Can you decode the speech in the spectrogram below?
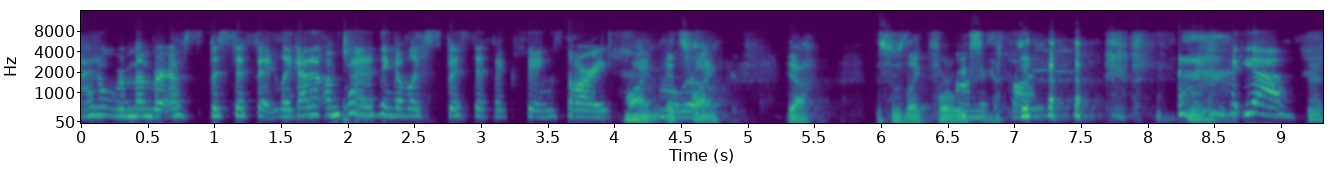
I don't remember a specific like I don't I'm trying to think of like specific things. Sorry. Fine. I'm It's little- fine. Yeah. This was like four weeks ago. yeah.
